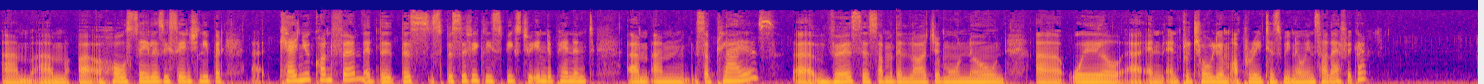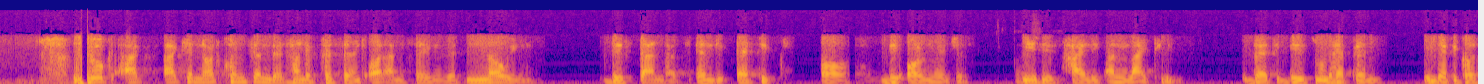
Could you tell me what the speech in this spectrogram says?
um, um uh, wholesalers essentially, but can you confirm that the, this specifically speaks to independent um, um, suppliers? versus some of the larger, more known oil and, and petroleum operators we know in South Africa? Look, I, I cannot confirm that 100%. All I'm saying is that knowing the standards and the ethics of the oil majors, gotcha. it is highly unlikely that this will happen in there because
